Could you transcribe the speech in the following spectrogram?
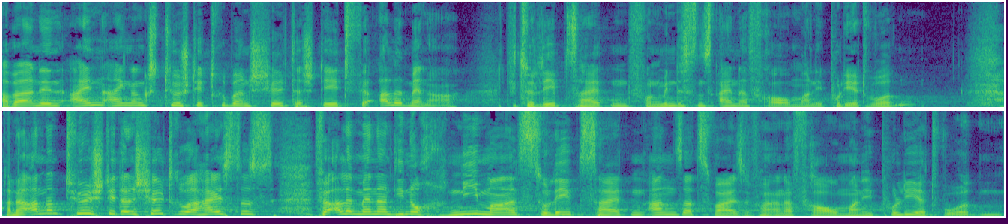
aber an den einen Eingangstür steht drüber ein Schild, das steht für alle Männer, die zu Lebzeiten von mindestens einer Frau manipuliert wurden. An der anderen Tür steht ein Schild drüber, heißt es, für alle Männer, die noch niemals zu Lebzeiten ansatzweise von einer Frau manipuliert wurden.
